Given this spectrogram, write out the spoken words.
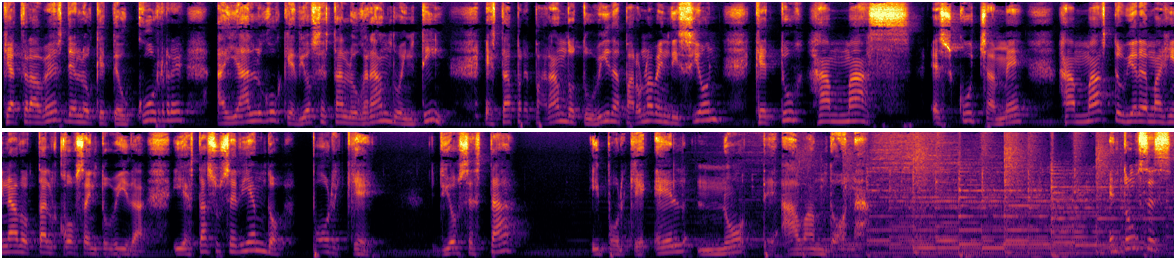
que a través de lo que te ocurre hay algo que Dios está logrando en ti. Está preparando tu vida para una bendición que tú jamás, escúchame, jamás te hubiera imaginado tal cosa en tu vida. Y está sucediendo porque Dios está y porque Él no te abandona. Entonces,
